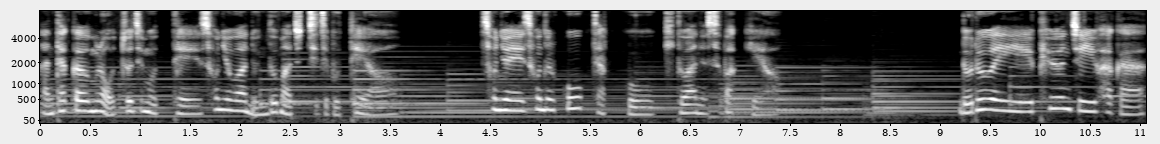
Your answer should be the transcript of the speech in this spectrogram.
안타까움을 어쩌지 못해 소녀와 눈도 마주치지 못해요. 소녀의 손을 꼭 잡고 기도하는 수밖에요. 노르웨이의 표현주의 화가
